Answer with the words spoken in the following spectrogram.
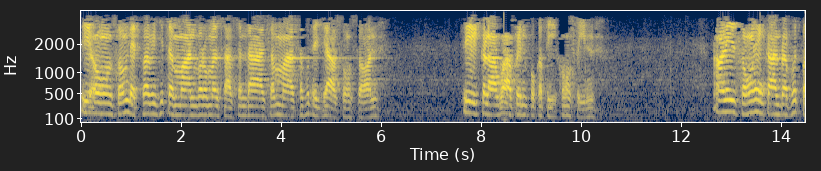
ที่องค์สมเด็จพระวิชิตมารบรมศาสดาสัมมาสัมพุทธเจ้าทรงสอน ที่กล่าวว่าเป็นปกติของศีลอานิสงส์แห่งการประพฤติป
